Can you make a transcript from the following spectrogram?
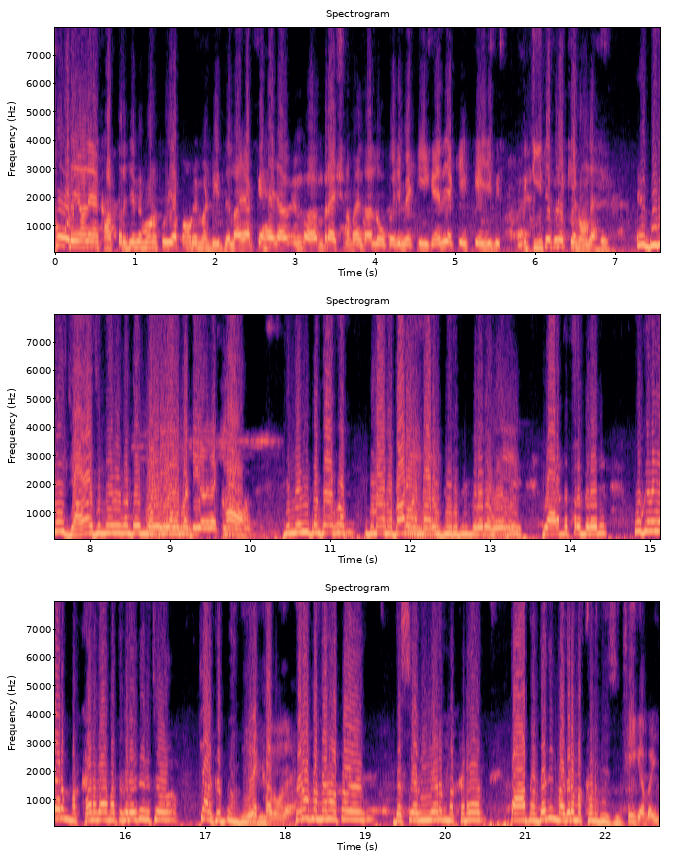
ਘੋੜਿਆਂ ਵਾਲਿਆਂ ਖਾਤਰ ਜਿਵੇਂ ਹੁਣ ਕੋਈ ਆਪਾਂ ਉਹਦੇ ਮੰਡੀ ਤੇ ਲਾਇਆ ਕਿਹੋ ਜਿਹਾ ਇੰਪ੍ਰੈਸ਼ਨ ਪੈਂਦਾ ਲੋਕ ਜਿਵੇਂ ਕੀ ਕਹਿੰਦੇ ਆ ਕਿ ਕਿ ਜੀ ਵੀ ਵੀ ਕੀ ਤੇ ਭਲੇਖੇ ਪਾਉਂਦਾ ਇਹ? ਇਹ ਵੀਰੇ ਜ਼ਿਆਦਾ ਜਿੰਨੇ ਵੀ ਬੰਦੇ ਮੰਡੀ ਵਾਲੇ ਮੰਡੀ ਵਾਲੇ ਦਾ ਹਾਂ ਜਿੰਨੇ ਵੀ ਬੰਦੇ ਕੋ ਮਿਲੇ ਨੇ ਬਾਹਰੋਂ ਐਨਆਰਆਈ ਵੀਰ ਵੀ ਮਿਲੇ ਨੇ ਹੋਰ ਵੀ ਯਾਰ ਮਿੱਤਰ ਮਿਲੇ ਨੇ। ਉਹ ਕਹਿੰਦੇ ਯਾਰ ਮੱਖਣ ਦਾ ਮਤਲਬ ਇਹਦੇ ਵਿੱਚ ਝਲਕ ਪੈਂਦੀ ਹੈ। ਫਿਰ ਉਹ ਬੰਦੇ ਨੂੰ ਆਪਾਂ ਦੱਸਿਆ ਵੀ ਯਾਰ ਮੱਖਣ ਤਾਂ ਪੈਂਦਾ ਦੀ ਮਦਰ ਮੱਖਣ ਦੀ ਸੀ। ਠੀਕ ਹੈ ਬਾਈ।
